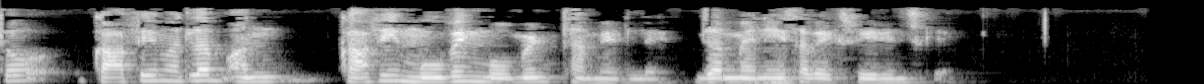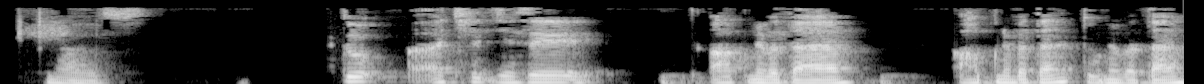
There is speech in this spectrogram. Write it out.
तो काफ़ी मतलब अन- काफ़ी मूविंग मोमेंट था मेरे लिए जब मैंने ये हम्म। सब एक्सपीरियंस किया। तो अच्छा जैसे आपने बताया आपने बताया तूने बताया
